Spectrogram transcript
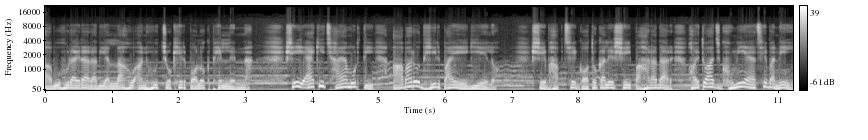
আবু হুরায়রা রাদিয়াল্লাহু আনহু চোখের পলক ফেললেন না। সেই একই ছায়ামূর্তি আবারও ধীর পায়ে এগিয়ে এলো। সে ভাবছে গতকালের সেই পাহারাদার হয়তো আজ ঘুমিয়ে আছে বা নেই।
